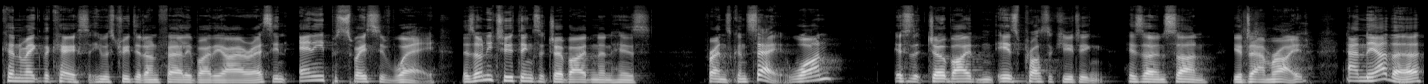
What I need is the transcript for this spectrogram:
can make the case that he was treated unfairly by the IRS in any persuasive way, there's only two things that Joe Biden and his friends can say. One is that Joe Biden is prosecuting his own son. You're damn right. And the other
